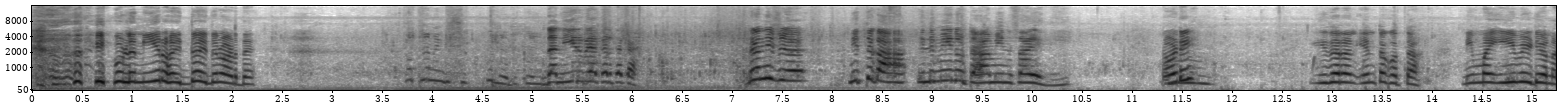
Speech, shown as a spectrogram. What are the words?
ಇವಳು ನೀರು ಇದ್ದ ಇದು ನೋಡ್ದೆ. ನೀರು ಬೇಕಾರ್ತಕ ನನ್ನಿಜ ನಿತ್ತಗ ಇಲ್ಲಿ ಮೀನುಟ ಮೀನು ಸಾಯಿಲಿ. ನೋಡಿ. ಇದರ ಎಂತ ಗೊತ್ತಾ? ನಿಮ್ಮ ಈ ವಿಡಿಯೋನ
